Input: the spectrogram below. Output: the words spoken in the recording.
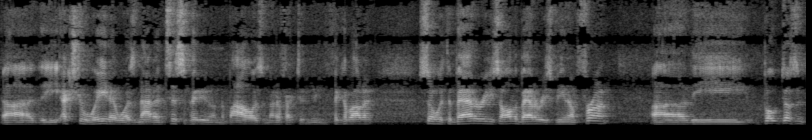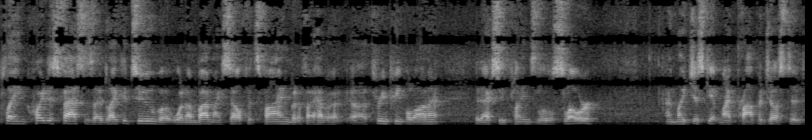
Uh, the extra weight I was not anticipating on the bow. As a matter of fact, I didn't even think about it. So with the batteries, all the batteries being up front, uh, the boat doesn't plane quite as fast as I'd like it to, but when I'm by myself, it's fine. But if I have a, uh, three people on it, it actually planes a little slower. I might just get my prop adjusted.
